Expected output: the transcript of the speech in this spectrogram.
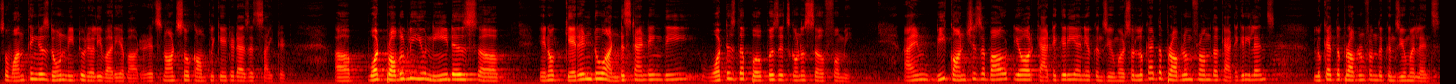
So one thing is don't need to really worry about it. It's not so complicated as it's cited. Uh, what probably you need is, uh, you know, get into understanding the, what is the purpose it's going to serve for me? And be conscious about your category and your consumer. So look at the problem from the category lens, look at the problem from the consumer lens.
